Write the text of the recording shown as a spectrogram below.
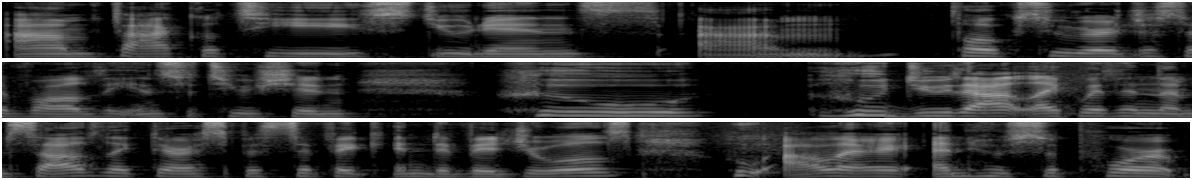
um, faculty, students, um, folks who are just involved in the institution who who do that like within themselves like there are specific individuals who ally and who support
